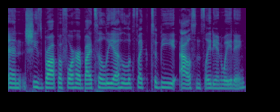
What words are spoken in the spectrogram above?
and she's brought before her by Talia, who looks like to be Alicent's lady in waiting.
